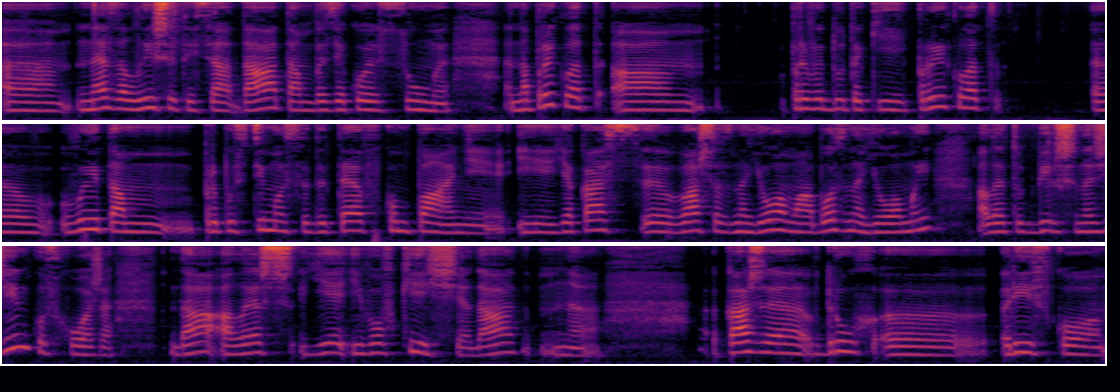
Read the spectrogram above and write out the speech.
е, не залишитися да, там, без якоїсь суми. Наприклад, приведу такий приклад. Е, Ви там, припустимо, сидите в компанії, і якась е, ваша знайома або знайомий, але тут більше на жінку схоже, да, але ж є і вовки ще. Да, каже вдруг е, різко,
